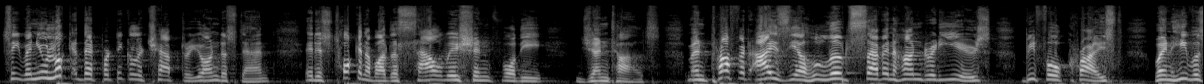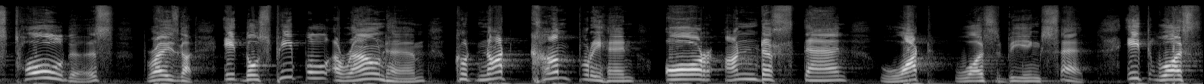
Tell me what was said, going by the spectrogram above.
See, when you look at that particular chapter, you understand it is talking about the salvation for the Gentiles. When Prophet Isaiah, who lived 700 years before Christ, when he was told this, praise God, it, those people around him could not comprehend or understand what was being said. It was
